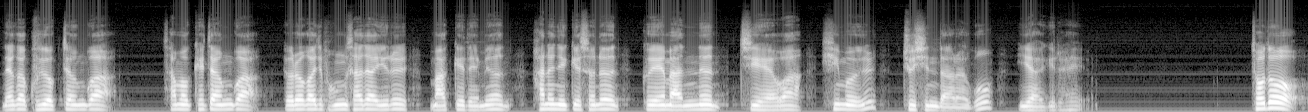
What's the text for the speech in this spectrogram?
내가 구역장과 사목회장과 여러 가지 봉사자 일을 맡게 되면 하나님께서는 그에 맞는 지혜와 힘을 주신다라고 이야기를 해요. 저도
